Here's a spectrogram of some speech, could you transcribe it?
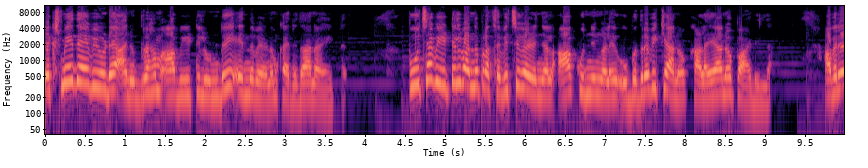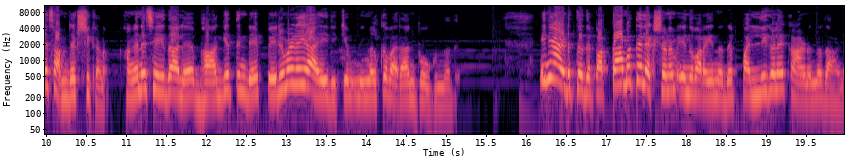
ലക്ഷ്മി ദേവിയുടെ അനുഗ്രഹം ആ വീട്ടിലുണ്ട് എന്ന് വേണം കരുതാനായിട്ട്. പൂച്ച വീട്ടിൽ വന്ന് പ്രസവിച്ചു കഴിഞ്ഞാൽ ആ കുഞ്ഞുങ്ങളെ ഉപദ്രവിക്കാനോ കളയാനോ പാടില്ല. അവരെ സംരക്ഷിക്കണം. അങ്ങനെ ചെയ്താൽ ഭാഗ്യത്തിന്റെ പെരുമഴയായിരിക്കും നിങ്ങൾക്ക് വരാൻ പോകുന്നത്. ഇനി അടുത്തത് പത്താമത്തെ ലക്ഷണം എന്ന് പറയുന്നത് പല്ലികളെ കാണുന്നതാണ്.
